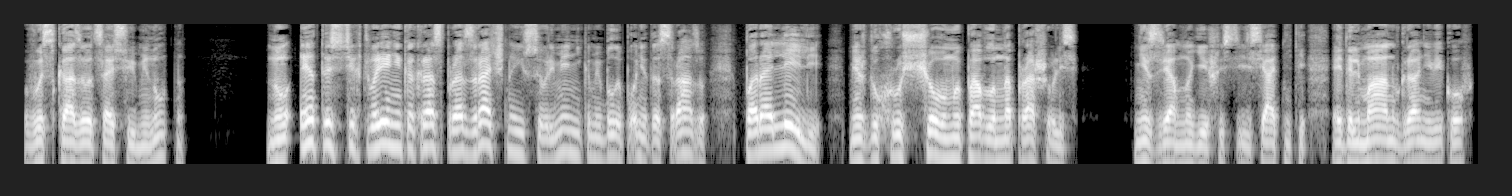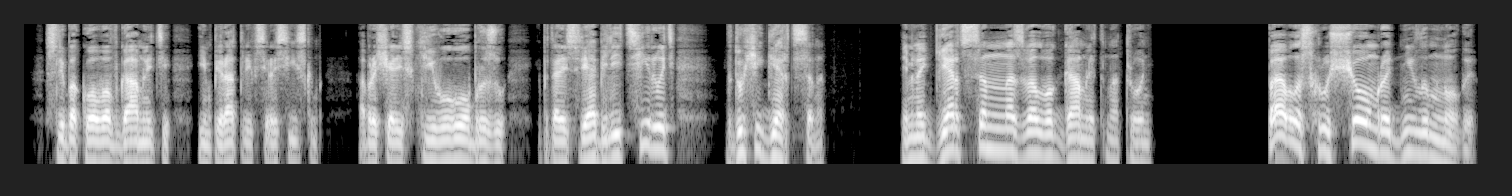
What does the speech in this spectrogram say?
высказываться о сиюминутном. Но это стихотворение как раз прозрачно и современниками было понято сразу. Параллели между Хрущевым и Павлом напрашивались, не зря многие шестидесятники, Эдельман в грани веков, Слепакова в Гамлете, императоре Всероссийском, обращались к его образу и пытались реабилитировать в духе Герцена. Именно Герцен назвал его Гамлетом на троне. Павла с Хрущевым роднило многое.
